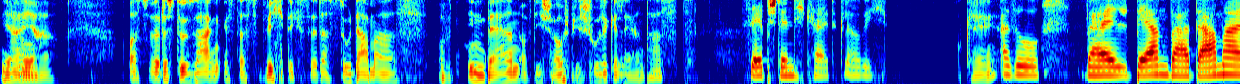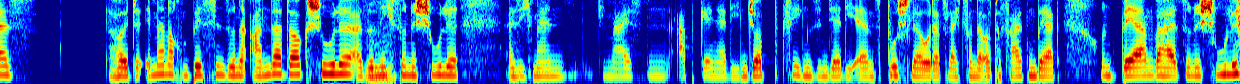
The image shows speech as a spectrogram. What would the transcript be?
Ja, so. ja. Was würdest du sagen, ist das Wichtigste, das du damals auf, in Bern auf die Schauspielschule gelernt hast? Selbstständigkeit, glaube ich. Okay. Also, weil Bern war damals, heute immer noch ein bisschen so eine Underdog-Schule, also Mhm. nicht so eine Schule, also ich meine, die meisten Abgänger, die einen Job kriegen, sind ja die Ernst Buschler oder vielleicht von der Otto Falkenberg. Und Bern war halt so eine Schule,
